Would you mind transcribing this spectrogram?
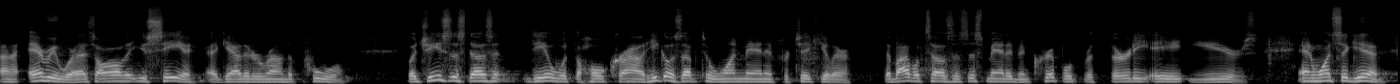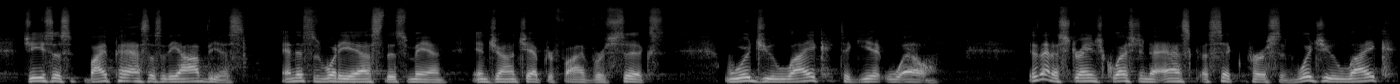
Uh, everywhere. That's all that you see uh, gathered around the pool. But Jesus doesn't deal with the whole crowd. He goes up to one man in particular. The Bible tells us this man had been crippled for 38 years. And once again, Jesus bypasses the obvious. And this is what he asked this man in John chapter 5, verse 6 Would you like to get well? Isn't that a strange question to ask a sick person? Would you like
